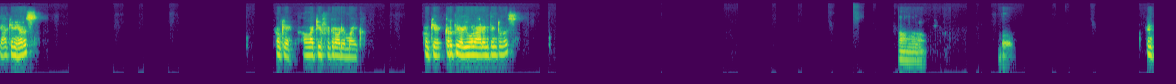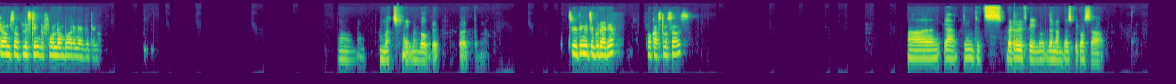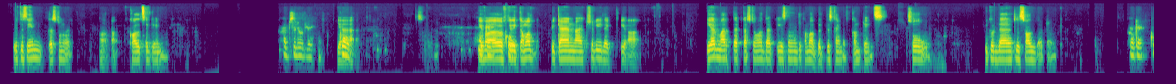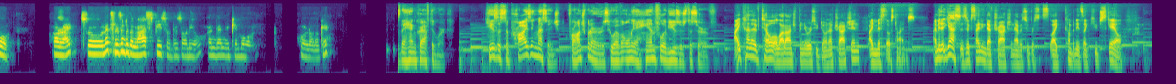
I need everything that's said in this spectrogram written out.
Yeah, can you hear us? Okay, I'll let you figure out your mic. Okay, Karpi, you want to add anything to this? Uh, in terms of listing the phone number and everything. uh, much I know about it, but So you think it's a good idea for customer service? uh, yeah, I think it's better if they know the numbers because uh, if the same customer uh, uh, calls again, Absolutely. yeah. If, Okay, uh, if they cool. come up, we can actually like yeah, earmark that customer that is going to come up with this kind of complaints. So we could directly solve that out. Okay, cool. All right, so let's listen to the last piece of this audio and then we can move on. Hold on, okay? The handcrafted work. Here's a surprising message for entrepreneurs who have only a handful of users to serve. I kind of tell a lot of entrepreneurs who don't have traction, I miss those times. I mean, yes, it's exciting to have traction, have a super like company that's like huge scale,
